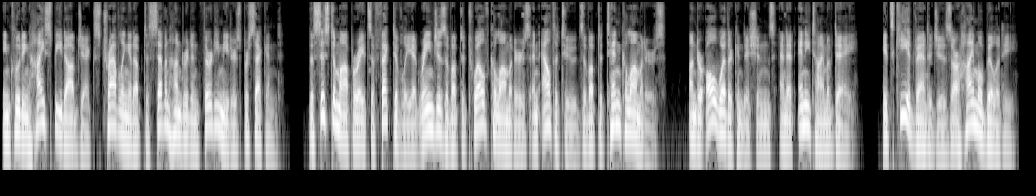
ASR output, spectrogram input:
including high-speed objects traveling at up to 730 meters per second. The system operates effectively at ranges of up to 12 kilometers and altitudes of up to 10 kilometers, under all weather conditions and at any time of day. Its key advantages are high mobility,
